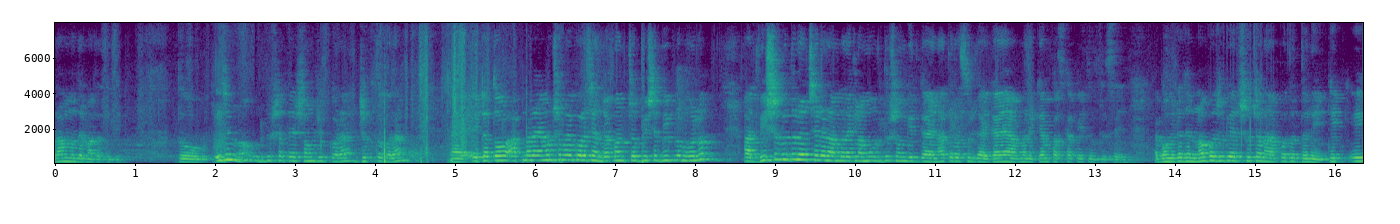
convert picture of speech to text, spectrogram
ব্রাহ্মণদের মাথা থেকে তো এই জন্য উর্দুর সাথে সংযোগ করা, যুক্ত করা এটা তো আপনারা এমন সময় করেছেন যখন চব্বিশের বিপ্লব হলো আর বিশ্ববিদ্যালয়ের ছেলেরা আমরা দেখলাম উর্দু সংগীত গায়ে, নাতে রসুল গায়, গায়া মানে ক্যাম্পাস কাঁপিয়ে তুলতেছে। এবং এটা যে নবযুগের সূচনা পদধ্বনি ঠিক এই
